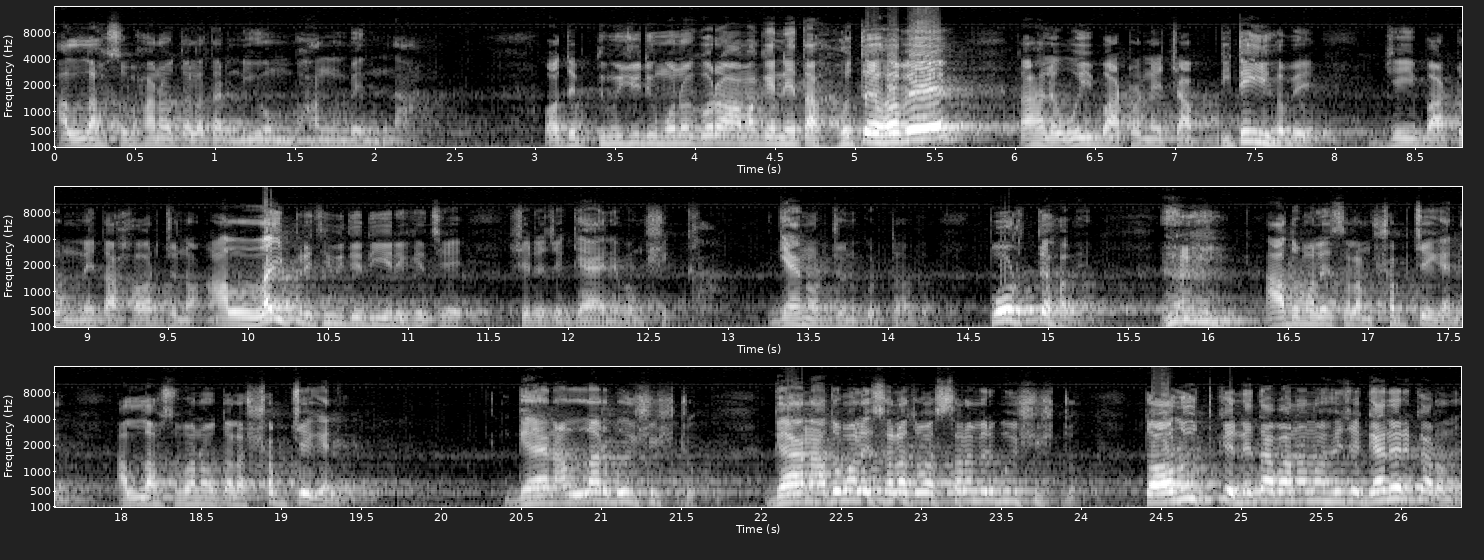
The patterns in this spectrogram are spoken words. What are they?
আল্লাহ সুবহান তালা তার নিয়ম ভাঙবেন না। অতএব তুমি যদি মনে করো আমাকে নেতা হতে হবে, তাহলে ওই বাটনে চাপ দিতেই হবে। যেই বাটন নেতা হওয়ার জন্য আল্লাহ পৃথিবীতে দিয়ে রেখেছে, সেটা হচ্ছে জ্ঞান এবং শিক্ষা। জ্ঞান অর্জন করতে হবে, পড়তে হবে। আদম আলাইহিস সালাম সবচেয়ে জ্ঞানী, আল্লাহ সুবহান তালা সবচেয়ে জ্ঞানী। জ্ঞান আল্লাহর বৈশিষ্ট্য। জ্ঞান আদম আলাই সাল্লাতামের বৈশিষ্ট্য। তলুতকে নেতা বানানো হয়েছে জ্ঞানের কারণে।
